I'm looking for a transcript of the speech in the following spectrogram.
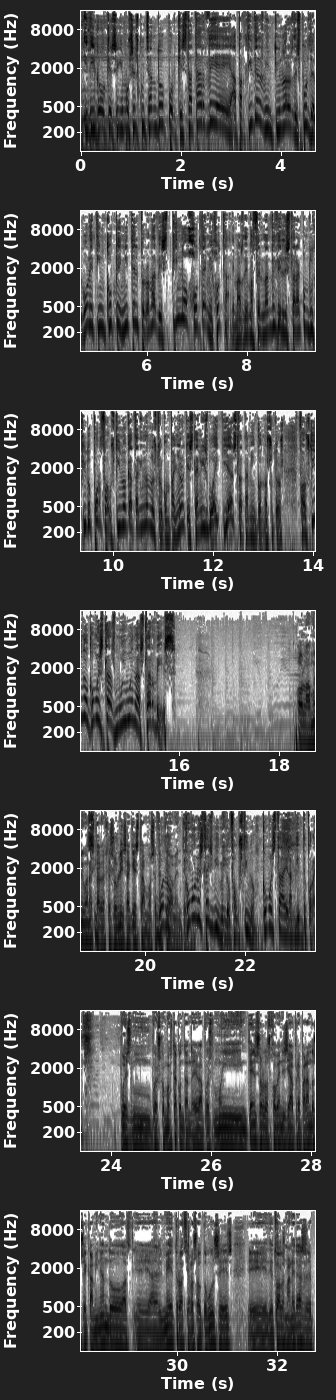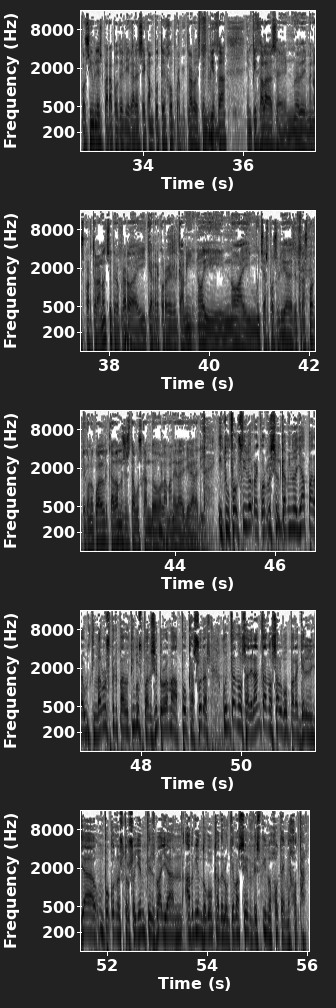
Y digo que seguimos escuchando porque esta tarde, a partir de las 21 horas después del boletín COPE, emite el programa Destino JMJ. Además de Eva Fernández, él estará conducido por Faustino Catalina, nuestro compañero que está en Lisboa y que ya está también con nosotros. Faustino, ¿cómo estás? Muy buenas tardes. Hola, muy buenas sí. tardes, Jesús Luis. Aquí estamos, efectivamente. Bueno, ¿Cómo lo estáis viviendo, Faustino? ¿Cómo está el ambiente por ahí? Pues, mm, pues como está contando Eva, pues muy intenso, los jóvenes ya preparándose, caminando eh, al metro, hacia los autobuses, eh, de todas las maneras eh, posibles para poder llegar a ese campo tejo, porque claro, esto empieza, empieza a las nueve menos cuarto de la noche, pero claro, hay que recorrer el camino y no hay muchas posibilidades de transporte, con lo cual cada uno se está buscando la manera de llegar allí. Y tú, Faustino, recorres el camino ya para ultimar los preparativos para ese programa a pocas horas. Cuéntanos, adelántanos algo para que ya un poco nuestros oyentes vayan abriendo boca de lo que va a ser Destino JMJ.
